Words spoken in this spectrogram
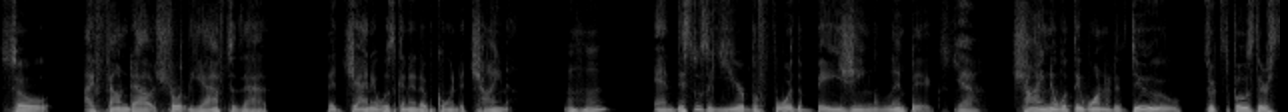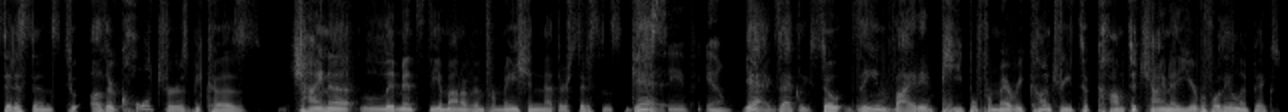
So I found out shortly after that that Janet was going to end up going to China. hmm And this was a year before the Beijing Olympics. Yeah. China what they wanted to do to expose their citizens to other cultures because China limits the amount of information that their citizens get. Receive. Yeah. Yeah, exactly. So they invited people from every country to come to China a year before the Olympics,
